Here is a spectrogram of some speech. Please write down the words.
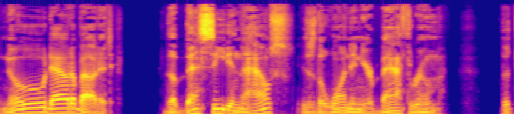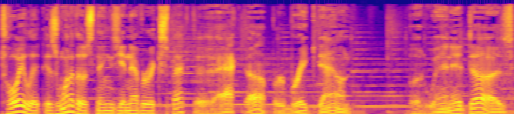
No doubt about it. The best seat in the house is the one in your bathroom. The toilet is one of those things you never expect to act up or break down. But when it does,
